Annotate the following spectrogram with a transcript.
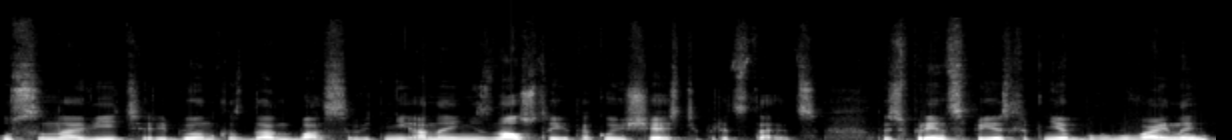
усыновить ребенка с Донбасса. Ведь не, она и не знала, что ей такое счастье представится. То есть, в принципе, если бы не было бы войны,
